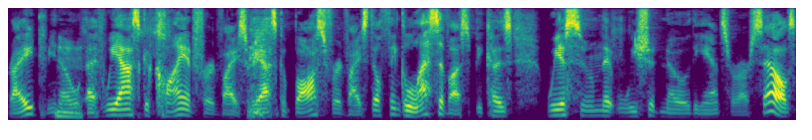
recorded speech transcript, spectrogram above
right? You know, mm. if we ask a client for advice, we ask a boss for advice, they'll think less of us because we assume that we should know the answer ourselves.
